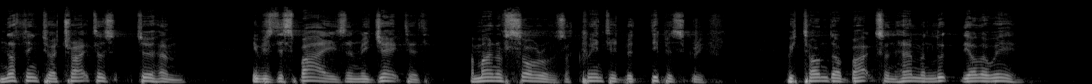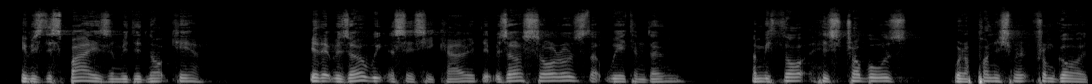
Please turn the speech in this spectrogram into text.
nothing to attract us to him. He was despised and rejected a man of sorrows, acquainted with deepest grief. We turned our backs on him and looked the other way. He was despised and we did not care. Yet it was our weaknesses he carried, it was our sorrows that weighed him down. And we thought his troubles were a punishment from God,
